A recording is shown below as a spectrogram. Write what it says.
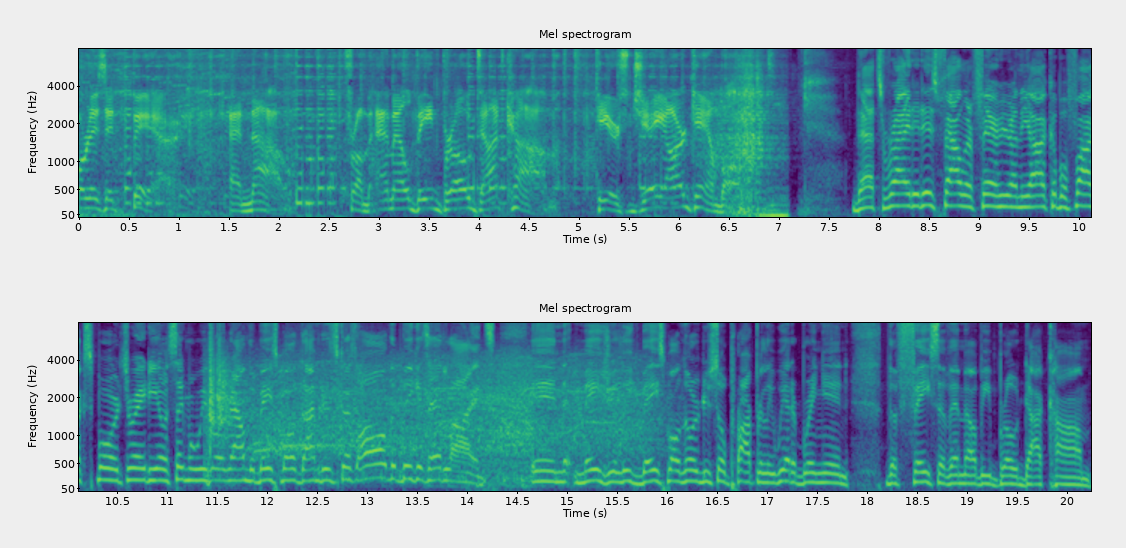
or is it fair? And now, from MLBBro.com, here's J.R. Gamble. That's right. It is Foul or Fair here on the Odd Couple Fox Sports Radio, a segment where we go around the baseball diamond to discuss all the biggest headlines in Major League Baseball. In order to do so properly, we had to bring in the face of MLBBro.com,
